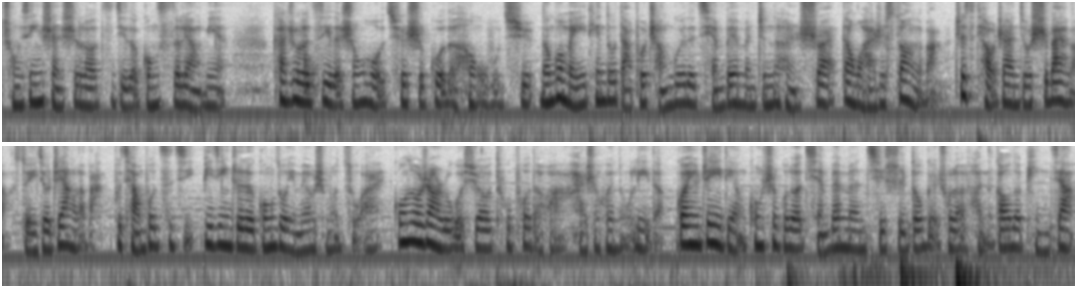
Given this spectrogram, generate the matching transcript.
重新审视了自己的公司两面。”看出了自己的生活确实过得很无趣，能够每一天都打破常规的前辈们真的很帅，但我还是算了吧，这次挑战就失败了，所以就这样了吧，不强迫自己，毕竟这对工作也没有什么阻碍。工作上如果需要突破的话，还是会努力的。关于这一点，公事过的前辈们其实都给出了很高的评价。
